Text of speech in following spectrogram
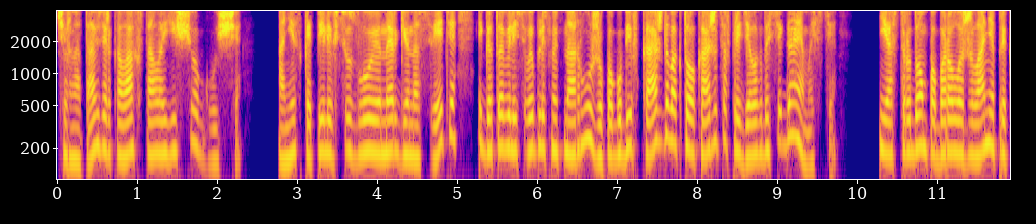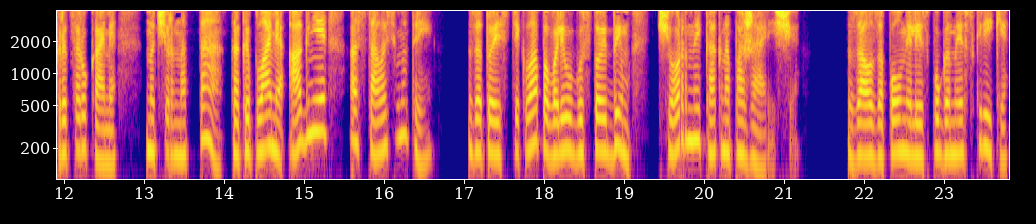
Чернота в зеркалах стала еще гуще. Они скопили всю злую энергию на свете и готовились выплеснуть наружу, погубив каждого, кто окажется в пределах досягаемости. Я с трудом поборола желание прикрыться руками, но чернота, как и пламя Агнии, осталась внутри. Зато из стекла повалил густой дым, черный, как на пожарище. Зал заполнили испуганные вскрики.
